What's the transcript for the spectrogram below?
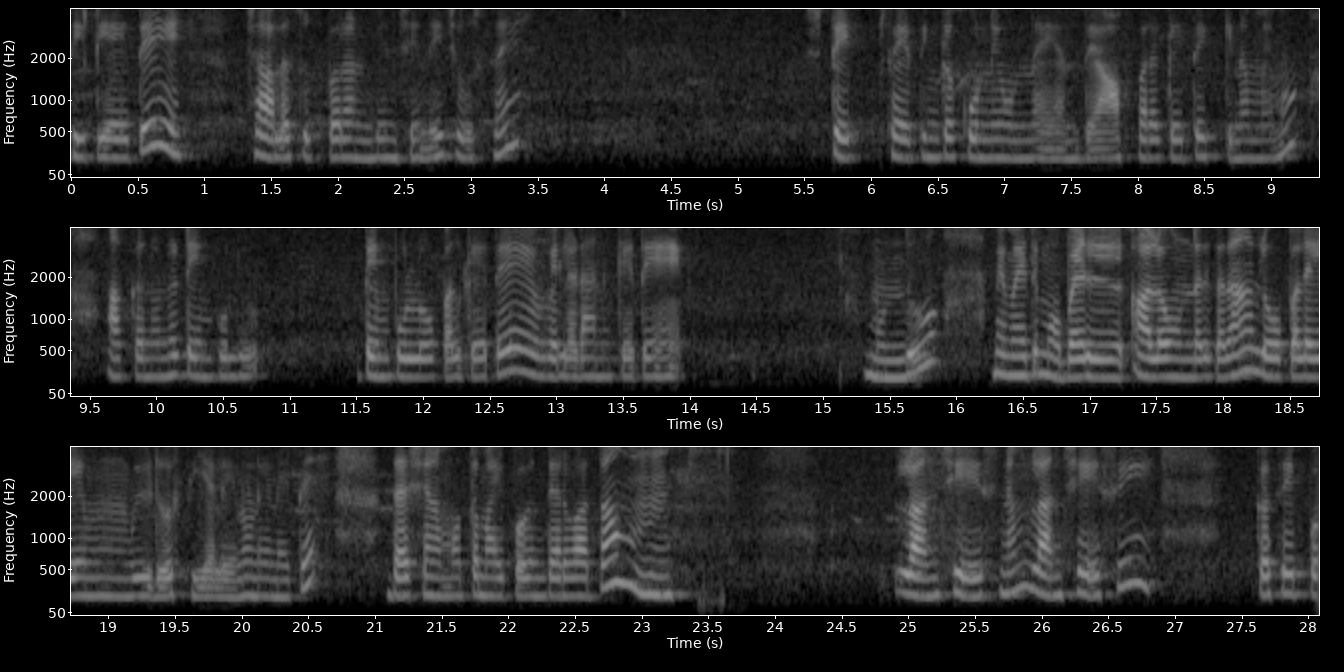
సిటీ అయితే చాలా సూపర్ అనిపించింది చూస్తే. స్టెప్స్ అయితే ఇంకా కొన్ని ఉన్నాయి అంతే. హాఫ్ వరకు అయితే ఎక్కినాం మేము. అక్కడ నుండి టెంపుల్ టెంపుల్ లోపలికి అయితే వెళ్ళడానికైతే ముందు మేమైతే మొబైల్ అలో ఉండదు కదా లోపల ఏం వీడియోస్ తీయలేను నేనైతే. దర్శనం మొత్తం అయిపోయిన తర్వాత లంచ్ చేసినాం. లంచ్ చేసి కాసేపు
